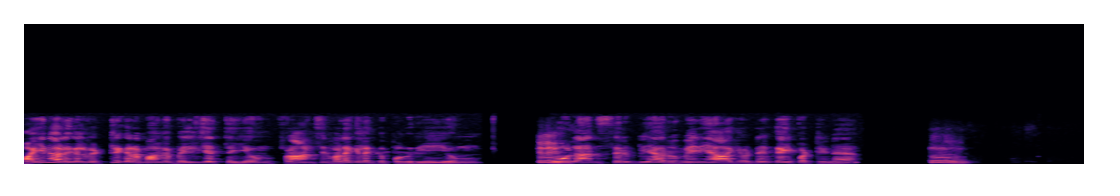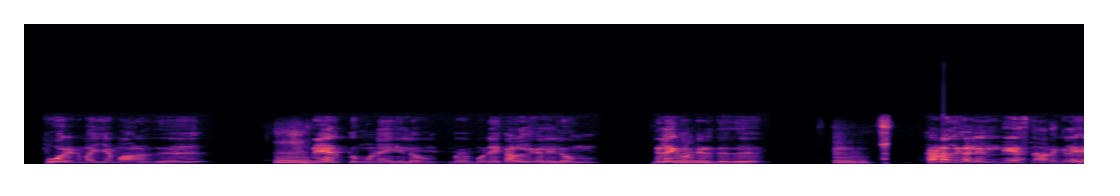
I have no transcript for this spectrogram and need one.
மைய நாடுகள் வெற்றிகரமாக பெல்ஜியத்தையும் பிரான்சின் வடகிழக்கு பகுதியையும் போலாந்து செர்பியா ருமேனியா ஆகியவற்றையும் கைப்பற்றின. போரின் மையமானது மேற்கு முனையிலும் முனை கடல்களிலும் நிலை கொண்டிருந்தது. கடல்களில் நேச நாடுகளை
